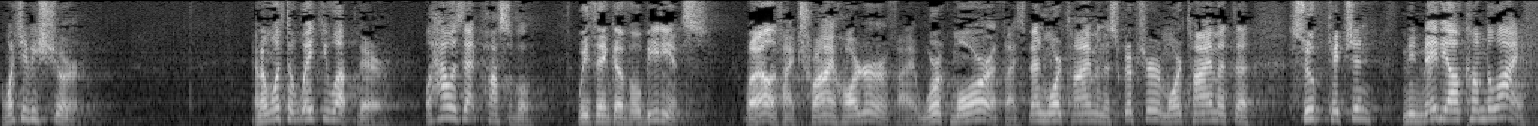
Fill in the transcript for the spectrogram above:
I want you to be sure. And I want to wake you up there. Well, how is that possible? We think of obedience. Well, if I try harder, if I work more, if I spend more time in the scripture, more time at the soup kitchen, I mean, maybe I'll come to life.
